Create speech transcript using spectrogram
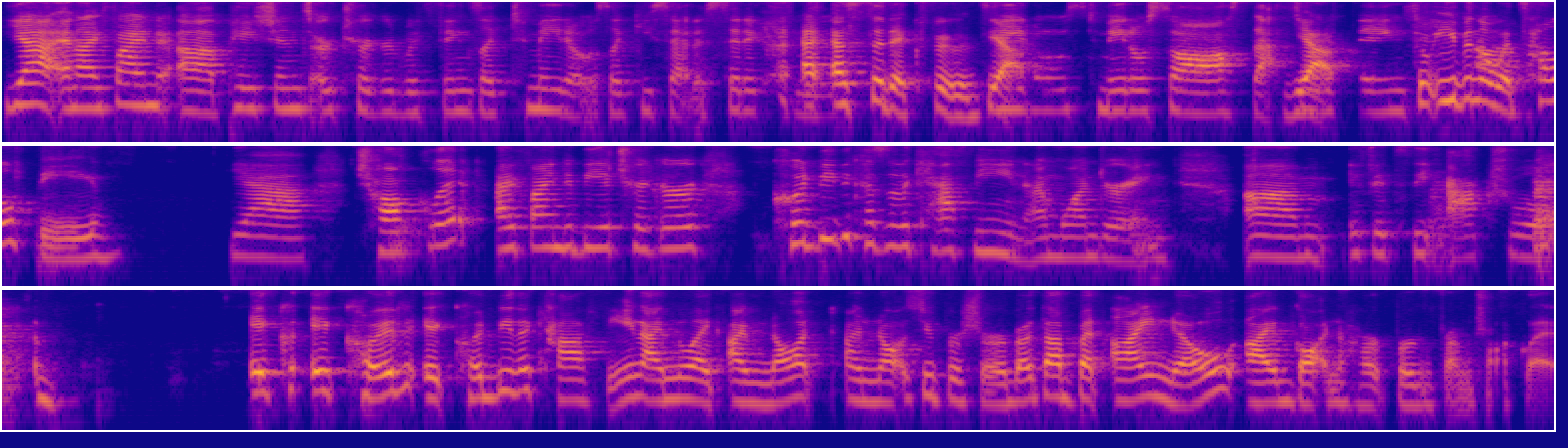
yeah, and I find uh, patients are triggered with things like tomatoes, like you said, acidic foods. acidic foods, yeah, tomatoes, tomato sauce, that sort yeah. of thing. So even though it's healthy, yeah, chocolate I find to be a trigger. Could be because of the caffeine. I'm wondering um, if it's the actual it, it could it could be the caffeine. I'm like i'm not i'm not super sure about that but i know i've gotten heartburn from chocolate.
